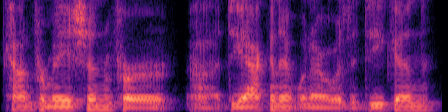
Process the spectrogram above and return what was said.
confirmation for uh, diaconate when I was a deacon,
